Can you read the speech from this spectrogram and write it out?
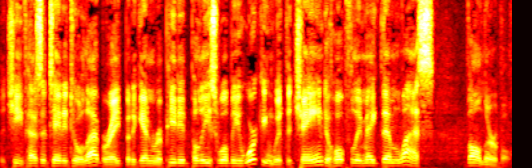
the chief hesitated to elaborate, but again repeated police will be working with the chain to hopefully make them less vulnerable.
